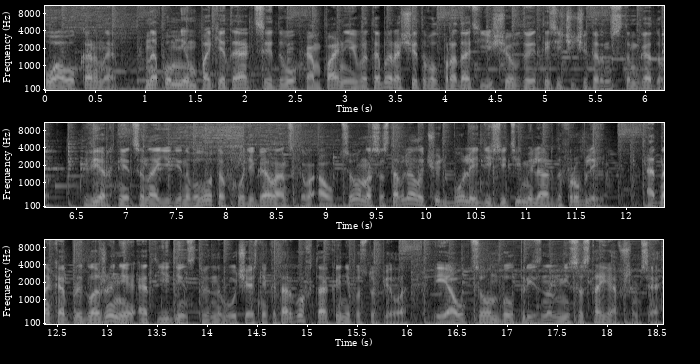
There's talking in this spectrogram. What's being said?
УАО «Корнет». Напомним, пакеты акций двух компаний ВТБ рассчитывал продать еще в 2014 году. Верхняя цена единого лота в ходе голландского аукциона составляла чуть более 10 миллиардов рублей. Однако предложение от единственного участника торгов так и не поступило, и аукцион был признан несостоявшимся.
